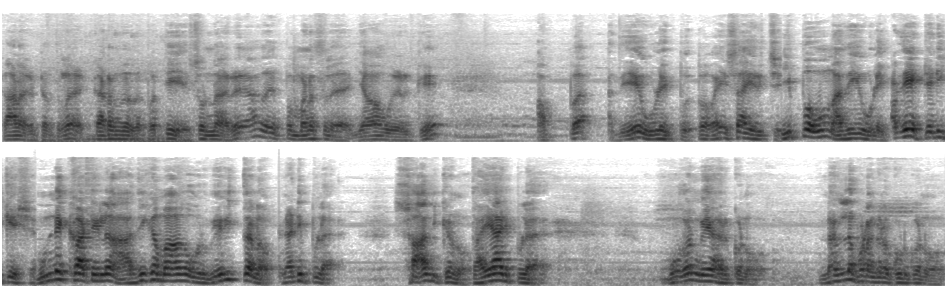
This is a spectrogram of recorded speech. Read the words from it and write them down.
காலகட்டத்தில் கடந்ததை பற்றி சொன்னார். அது இப்போ மனசில் ஞாபகம் இருக்குது அப்போ அதே உழைப்பு இப்போ வயசாயிருச்சு. இப்போவும் அதே உழைப்பு அதே டெடிகேஷன் முன்னை காட்டிலும் அதிகமாக ஒரு வெறித்தனம் நடிப்பில் சாதிக்கணும் தயாரிப்பில் முதன்மையாக இருக்கணும் நல்ல படங்களை கொடுக்கணும்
